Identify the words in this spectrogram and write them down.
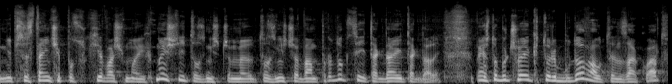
nie przestaniecie podsłuchiwać moich myśli, to, zniszczymy, to zniszczę wam produkcję i tak dalej, i tak dalej. Ponieważ to był człowiek, który budował ten zakład,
